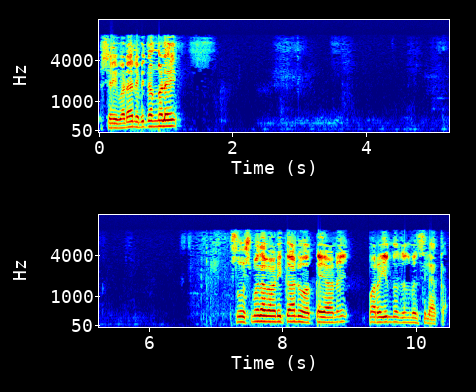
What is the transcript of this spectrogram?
പക്ഷെ ഇവിടെ നിബിധങ്ങൾ സൂക്ഷ്മത കാണിക്കാനും ഒക്കെയാണ് പറയുന്നതെന്ന് മനസ്സിലാക്കാം.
